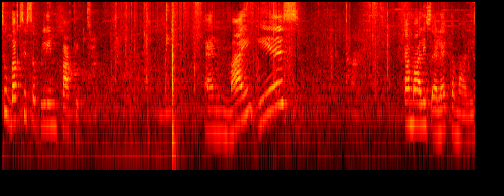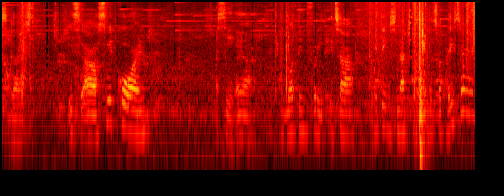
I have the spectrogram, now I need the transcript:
Two boxes of lean pocket. And mine is tamales. I like tamales, guys. It's uh, sweet corn. See, uh, gluten free. It's uh, I think it's natural. That's what they said.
